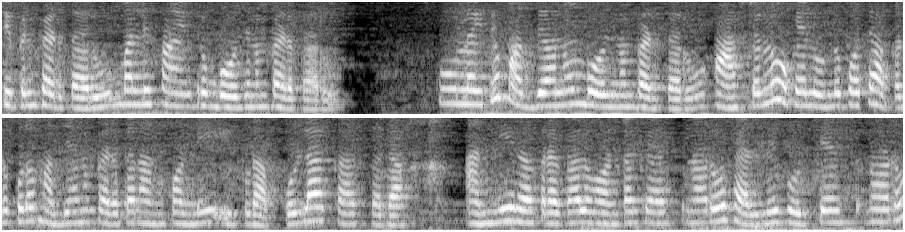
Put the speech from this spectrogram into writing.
టిఫిన్ పెడతారు. మళ్ళీ సాయంత్రం భోజనం పెడతారు. స్కూల్లో అయితే మధ్యాహ్నం భోజనం పెడతారు. హాస్టల్లో ఒకవేళ ఉండిపోతే అక్కడ కూడా మధ్యాహ్నం పెడతారు అనుకోండి ఇప్పుడు అప్పుడులా కాదు కదా. అన్ని రకరకాల వంటలు చేస్తున్నారు. హెల్తీ ఫుడ్ చేస్తున్నారు.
